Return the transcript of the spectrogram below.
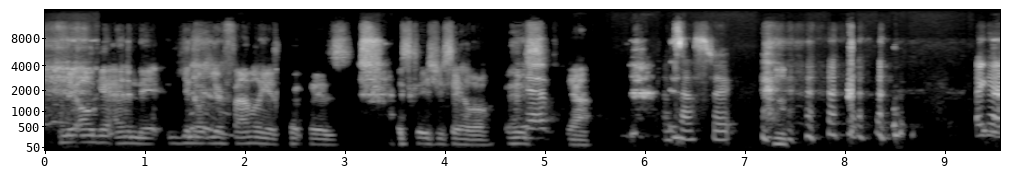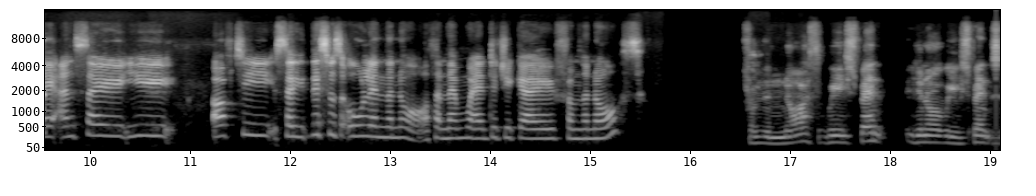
and they all get in, and they, you know, your family as quickly as as, as you say hello. Yep. Yeah. Fantastic. okay, and so you after you, so this was all in the north, and then where did you go from the north? From the north, we spent you know, we spent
